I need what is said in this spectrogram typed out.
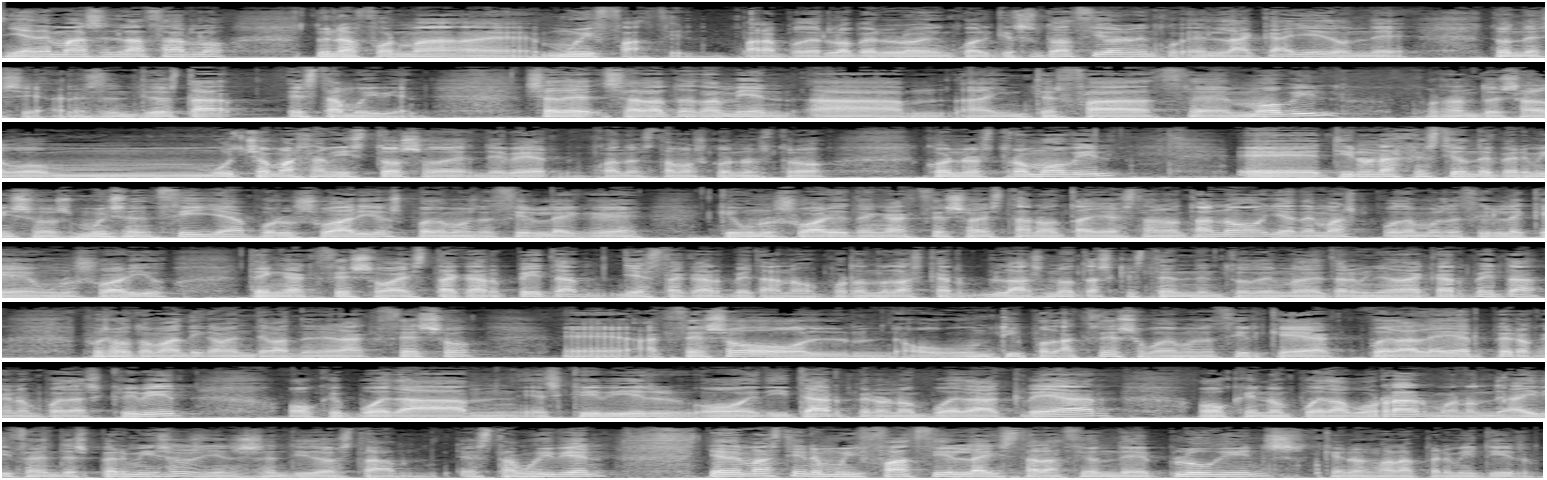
y además enlazarlo de una forma eh, muy fácil para poderlo verlo en cualquier situación, en, la calle, donde, donde sea. En ese sentido está, está muy bien. Se, adapta también a, a interfaz eh, móvil, por tanto, es algo mucho más amistoso de, ver cuando estamos con nuestro, con nuestro móvil. Eh, tiene una gestión de permisos muy sencilla por usuarios. Podemos decirle que, que, un usuario tenga acceso a esta nota y a esta nota no. Y además podemos decirle que un usuario tenga acceso a esta carpeta y a esta carpeta no. Por tanto, las, las notas que estén dentro de una determinada carpeta, pues automáticamente va a tener acceso, eh, acceso o, o, un tipo de acceso. Podemos decir que pueda leer pero que no pueda escribir, o que pueda mm, escribir o editar pero no pueda crear, o que no pueda borrar. Bueno, hay diferentes permisos y en ese sentido está, está muy bien. Y además tiene muy fácil la instalación de plugins que nos van a permitir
